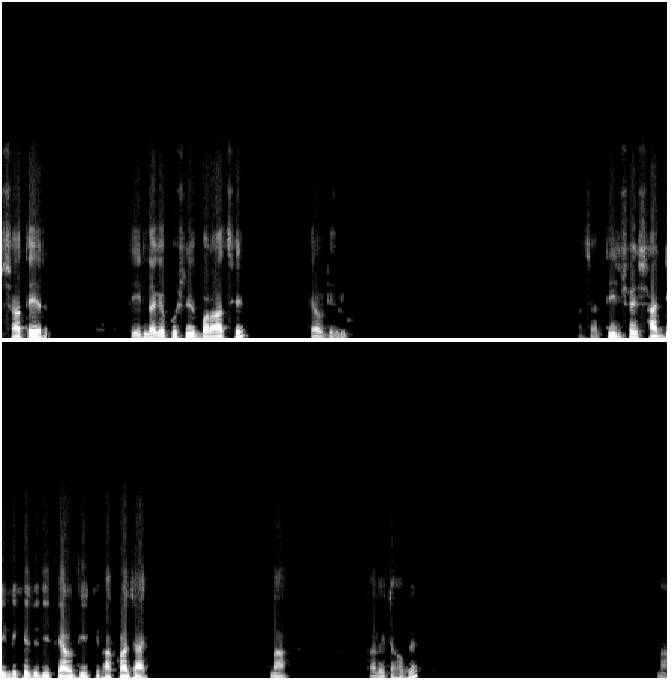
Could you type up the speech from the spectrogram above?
সাতের তিন দাগের প্রশ্নে বলা আছে তেরো ডিগ্রি। আচ্ছা তিনশো ষাট ডিগ্রিকে যদি তেরো দিয়ে কি ভাগ করা যায়? না। তাহলে এটা হবে না।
